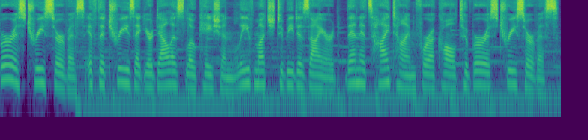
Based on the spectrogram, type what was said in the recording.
Burris Tree Service If the trees at your Dallas location leave much to be desired, then it's high time for a call to Burris Tree Service.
